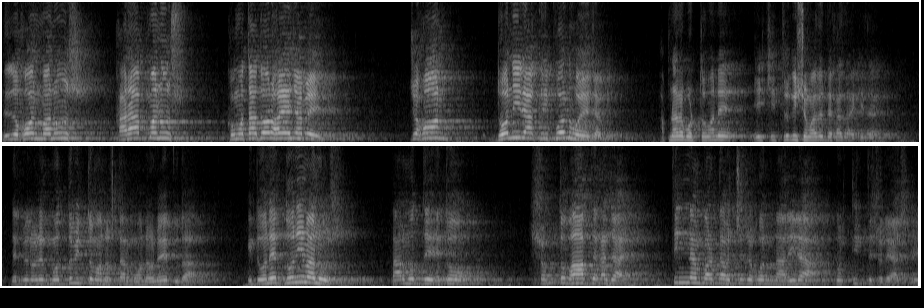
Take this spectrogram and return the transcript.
যে, যখন মানুষ, খারাপ মানুষ ক্ষমতাধর হয়ে যাবে যখন ধনীরা কৃপণ হয়ে যাবে, আপনারা বর্তমানে এই চিত্র কি সমাজে দেখা যায় কি যায়? দেখবেন অনেক মধ্যবিত্ত মানুষ তার মনে অনেক উদার। কিন্তু অনেক ধনী মানুষ তার মধ্যে এত শক্ত ভাব দেখা যায়। তিন নাম্বারটা হচ্ছে যখন নারীরা কর্তৃত্বে চলে আসবে,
